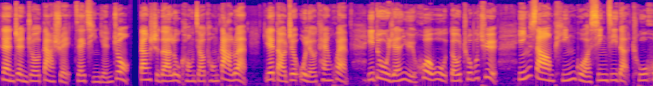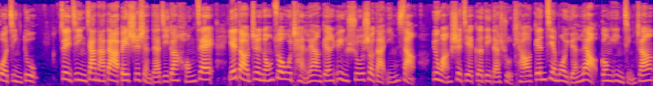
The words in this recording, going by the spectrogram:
但郑州大水灾情严重，当时的陆空交通大乱，也导致物流瘫痪，一度人与货物都出不去，影响苹果新机的出货进度。最近加拿大卑诗省的极端洪灾也导致农作物产量跟运输受到影响。运往世界各地的薯条跟芥末原料供应紧张，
